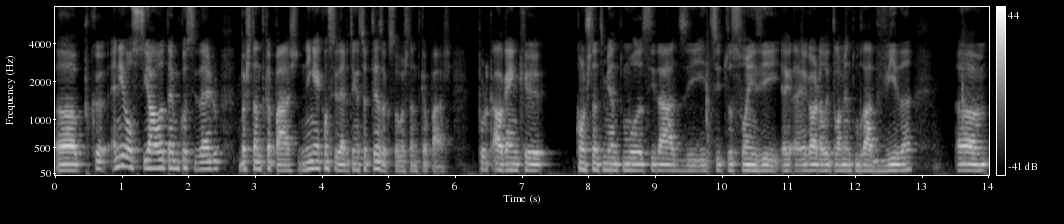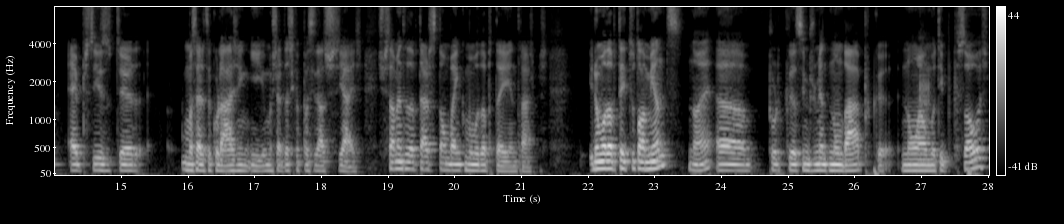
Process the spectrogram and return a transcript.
uh, porque a nível social até me considero bastante capaz. Ninguém considera, tenho a certeza que sou bastante capaz, porque alguém que constantemente muda de cidades e, e de situações e agora literalmente mudar de vida, uh, é preciso ter uma certa coragem e umas certas capacidades sociais, especialmente adaptar-se tão bem como me adaptei, entre aspas. E não me adaptei totalmente, não é? Uh, porque simplesmente não dá, porque não é o meu tipo de pessoas,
